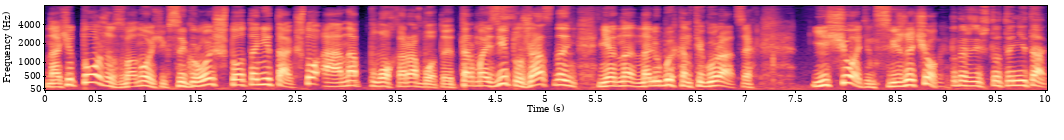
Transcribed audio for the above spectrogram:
Значит, тоже звоночек, с игрой что-то не так. Что? А она плохо работает, тормозит ужасно не, на, на любых конфигурациях. Еще один свежачок. Подожди, что-то не так.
